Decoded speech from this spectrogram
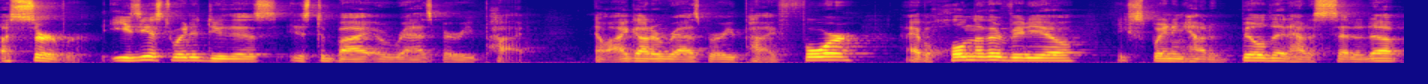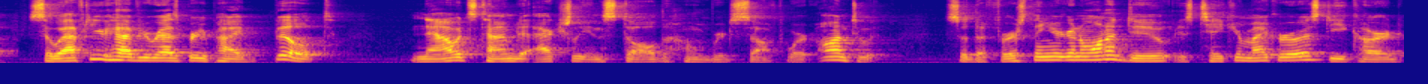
a server. The easiest way to do this is to buy a Raspberry Pi. Now I got a Raspberry Pi 4. I have a whole nother video explaining how to build it, how to set it up. So after you have your Raspberry Pi built, now it's time to actually install the Homebridge software onto it. So the first thing you're going to want to do is take your micro SD card,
